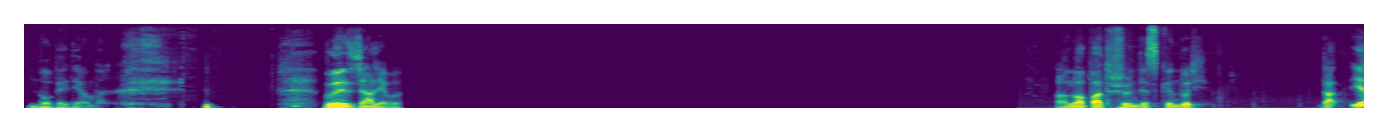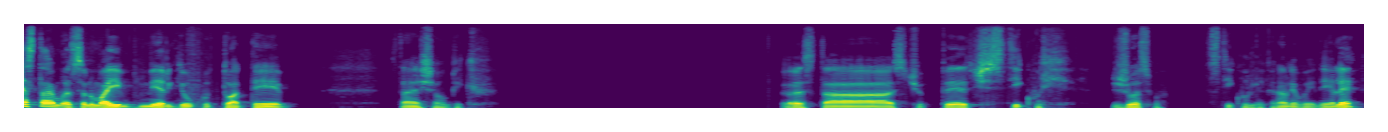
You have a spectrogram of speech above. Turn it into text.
Nu o vedeam. bă, jale, bă. Am luat 41 de scânduri. Dar ia stai mă să nu mai merg eu cu toate Stai așa un pic. Ăsta, șciuperci, sticuri. Jos, mă. Sticurile, că n-am nevoie de ele.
